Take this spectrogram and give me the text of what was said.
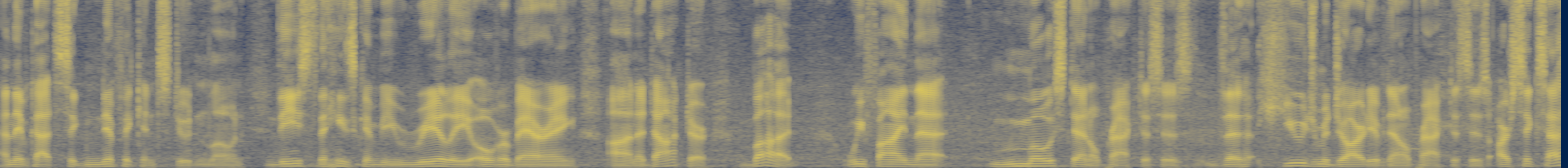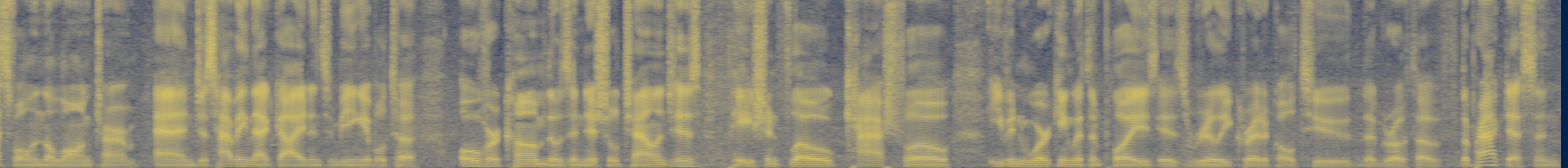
and they've got significant student loan. These things can be really overbearing on a doctor. But we find that most dental practices, the huge majority of dental practices, are successful in the long term. And just having that guidance and being able to overcome those initial challenges, patient flow, cash flow, even working with employees is really critical to the growth of the practice. And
